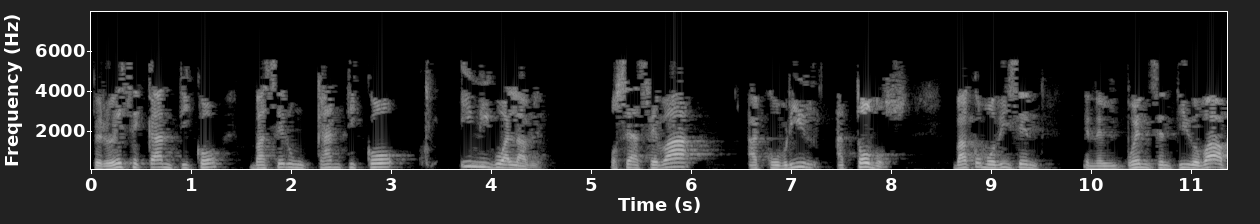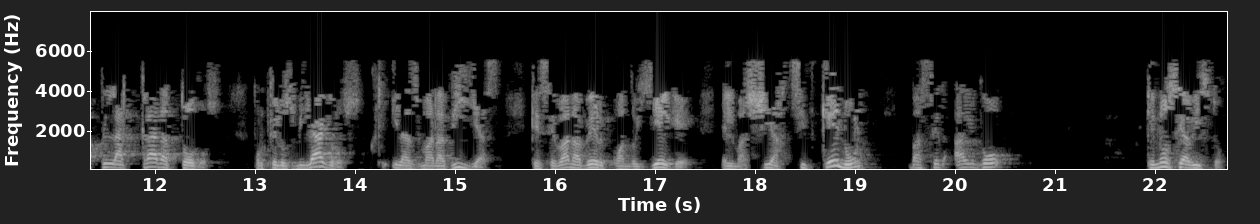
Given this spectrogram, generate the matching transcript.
pero ese cántico va a ser un cántico inigualable. O sea, se va a cubrir a todos. Va, como dicen en el buen sentido, va a aplacar a todos. Porque los milagros y las maravillas que se van a ver cuando llegue el Mashiach Tzidkenu va a ser algo que no se ha visto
